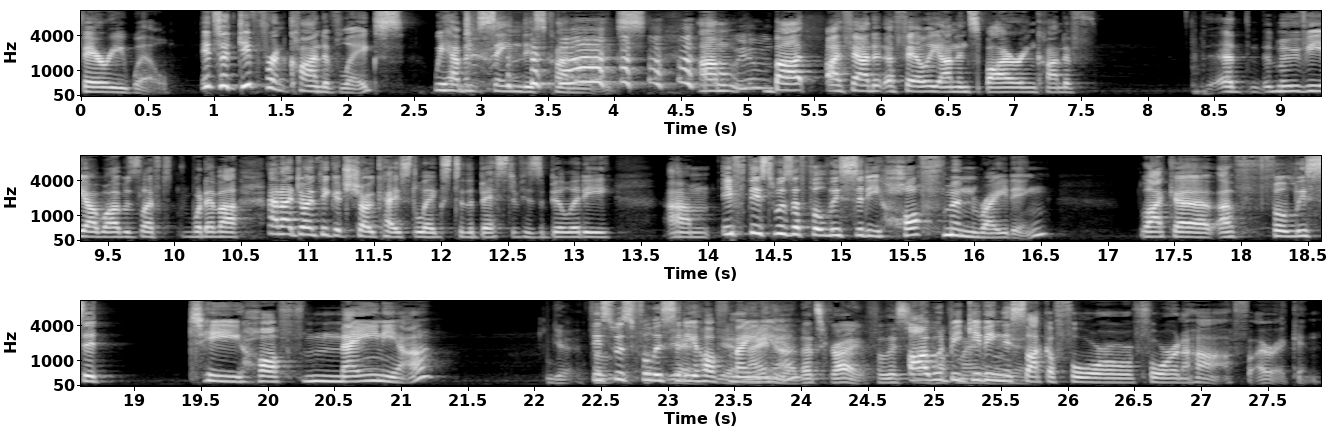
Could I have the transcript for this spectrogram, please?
very well. It's a different kind of legs. We haven't seen this kind of legs, um, but I found it a fairly uninspiring kind of uh, movie. I, I was left whatever, and I don't think it showcased legs to the best of his ability. Um, if this was a Felicity Huffman rating, like a, a Felicity Huffmania, Yeah, this was Felicity yeah, yeah, Huffmania. Mania, That's great. Felicity I would be giving this yeah. like a four or four and a half. I reckon.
